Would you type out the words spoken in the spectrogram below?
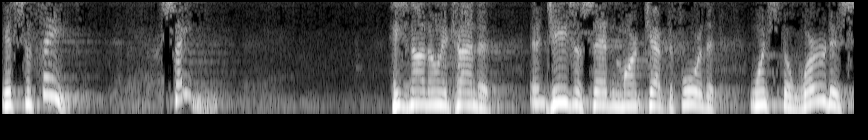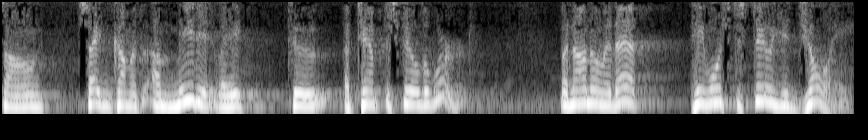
It's the thief, Satan. He's not only trying to, Jesus said in Mark chapter 4 that once the word is sown, Satan cometh immediately to attempt to steal the word. But not only that, he wants to steal your joy.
